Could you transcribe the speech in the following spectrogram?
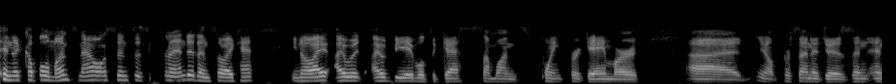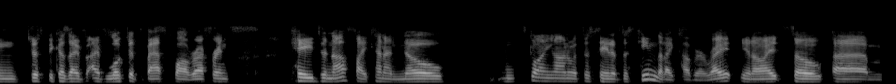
been a couple months now since the season ended, and so I can't. You know, I, I would I would be able to guess someone's point per game or uh, you know percentages, and and just because I've I've looked at the basketball reference page enough, I kind of know what's going on with the state of this team that I cover, right? You know, I so um,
